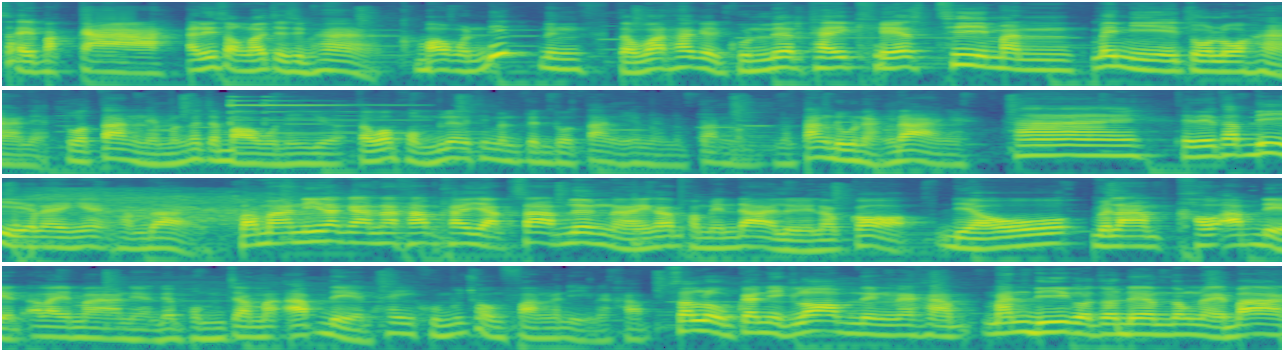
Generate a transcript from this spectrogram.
ใส่ปากกา อันนี้ 275 เบากว่านิดนึง แต่ว่าถ้าเกิดคุณเลือกใช้เคสที่มันไม่มีไอ้ตัวโลหะเนี่ย ตัวตั้งเนี่ยมันก็จะเบากว่านี้เยอะ แต่ว่าผมเลือกที่มันเป็นตัวตั้งใช่ไหมมันตั้ง มันตั้งดูหนังได้ไงไฮเทเลทับบี้อะไรเงี้ยทำได้ ประมาณนี้แล้วกันนะครับ ใครอยากทราบเรื่องไหนครับ คอมเมนต์ได้เลย แล้วก็เดี๋ยวเวลาเขาอัปเดตอะไรมาเนี่ย เดี๋ยวผมจะมาอัปเดตให้คุณผู้ชมฟังกันอีกนะครับ สรุปกันอีกรอบหนึ่งนะครับ มันดีกว่าตัวเดิมตรงไหนบ้าง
